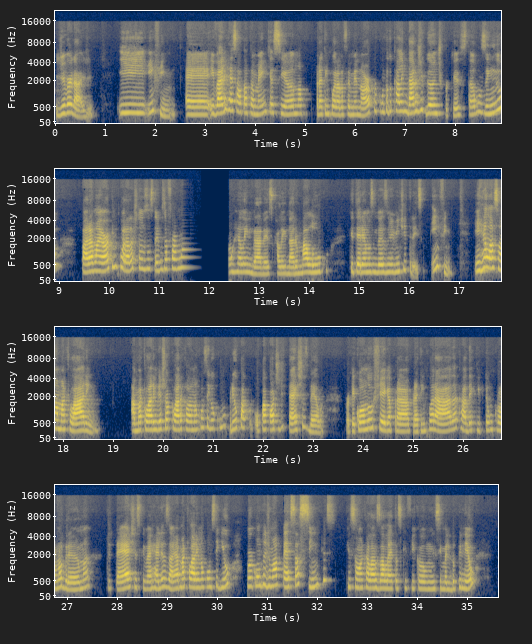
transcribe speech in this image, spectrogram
De verdade. E, enfim, é, e vale ressaltar também que esse ano a pré-temporada foi menor por conta do calendário gigante, porque estamos indo para a maior temporada de todos os tempos da Fórmula 1. Vamos relembrar né, esse calendário maluco que teremos em 2023. Enfim, em relação à McLaren, a McLaren deixou claro que ela não conseguiu cumprir o pacote de testes dela. Porque quando chega para a pré-temporada, cada equipe tem um cronograma de testes que vai realizar, e a McLaren não conseguiu por conta de uma peça simples, que são aquelas aletas que ficam em cima ali do pneu,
